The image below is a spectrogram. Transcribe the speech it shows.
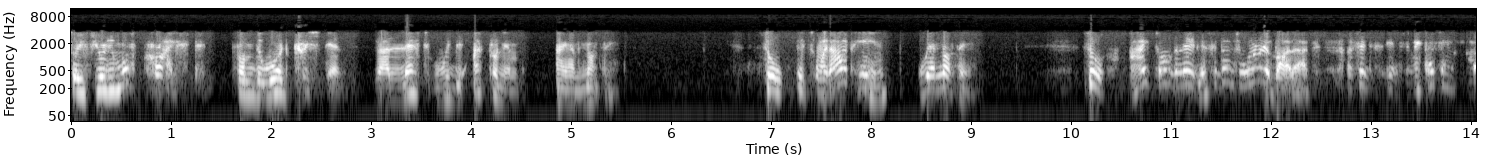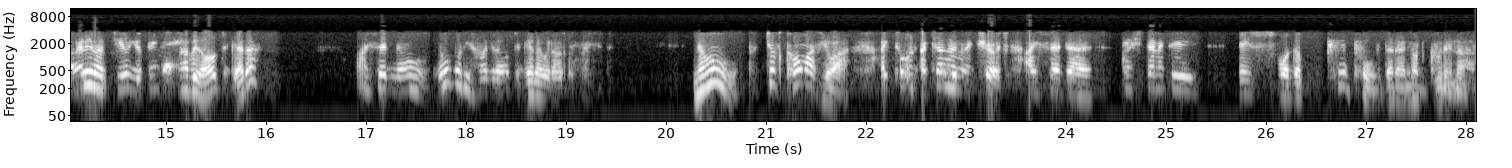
So if you remove Christ from the word Christian, you are left with the acronym I am nothing. So it's without him, we're nothing. So I told the lady, I said, don't worry about that. I said, it's because I'm smiling at you, you think I have it all together? I said, no, nobody has it all together without Christ. No, just come as you are. I told, I tell them in the church, I said, uh, Christianity is for the people that are not good enough.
